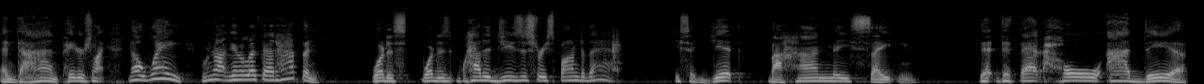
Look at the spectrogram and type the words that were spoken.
and die. And Peter's like, no way, we're not going to let that happen. What is, what is, how did Jesus respond to that? He said, get behind me, Satan. That, that that whole idea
